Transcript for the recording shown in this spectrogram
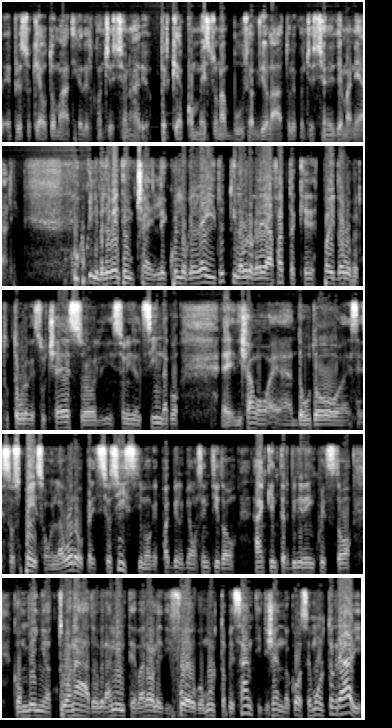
è pressoché automatica del concessionario perché ha commesso un abuso, ha violato le concessioni demaniali. Quindi praticamente cioè, le, quello che lei, tutto il lavoro che lei ha fatto e che poi dopo per tutto quello che è successo, le dimissioni del sindaco, eh, diciamo, eh, ha dovuto, è sospeso un lavoro preziosissimo che poi abbiamo sentito anche intervenire in questo convegno attuonato, veramente parole di fuoco molto pesanti dicendo cose molto gravi.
